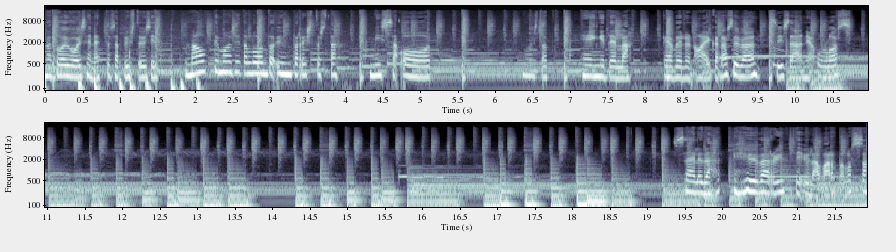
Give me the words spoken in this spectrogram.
Mä toivoisin, että sä pystyisit nauttimaan siitä luontoympäristöstä, missä oot. Muistat hengitellä kävelyn aikana syvään sisään ja ulos. Säilytä hyvä ryhti ylävartalossa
